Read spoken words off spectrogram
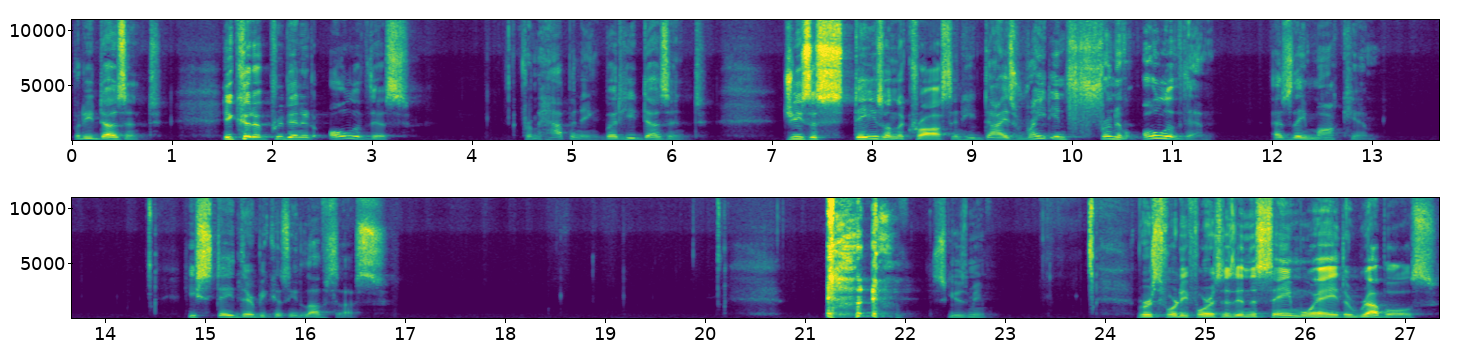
but he doesn't. He could have prevented all of this from happening, but he doesn't. Jesus stays on the cross and he dies right in front of all of them as they mock him. He stayed there because he loves us. Excuse me. Verse 44 says, In the same way, the rebels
